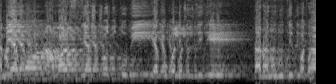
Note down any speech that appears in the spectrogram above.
আমি এখন আমার ইতিহাসপদ কবি ইয়াকুব আলী চৌধুরীকে তার অনুভূতির কথা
